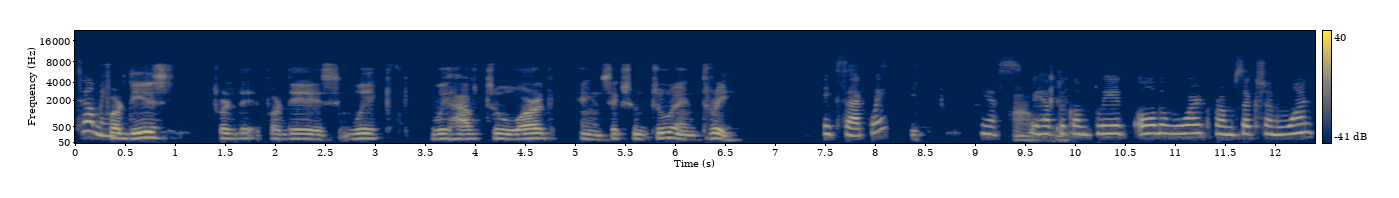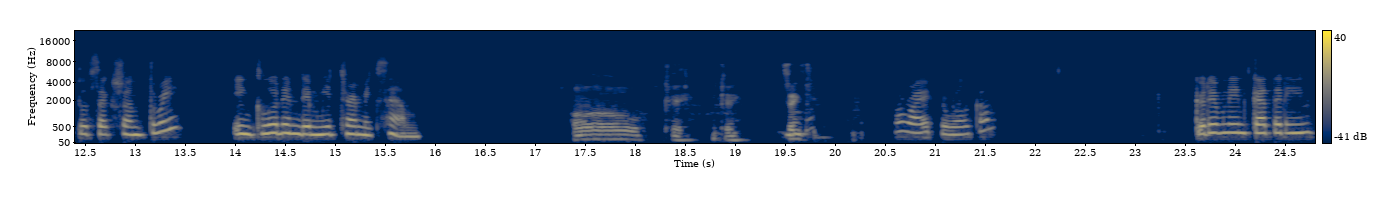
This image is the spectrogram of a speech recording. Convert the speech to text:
Tell me. For this, for the for this week, we have to work in section two and three. Exactly. Yes, we have to complete all the work from section one to section three, including the midterm exam. Oh, okay, okay. Thank you. All right, you're welcome. Good evening, Catherine.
